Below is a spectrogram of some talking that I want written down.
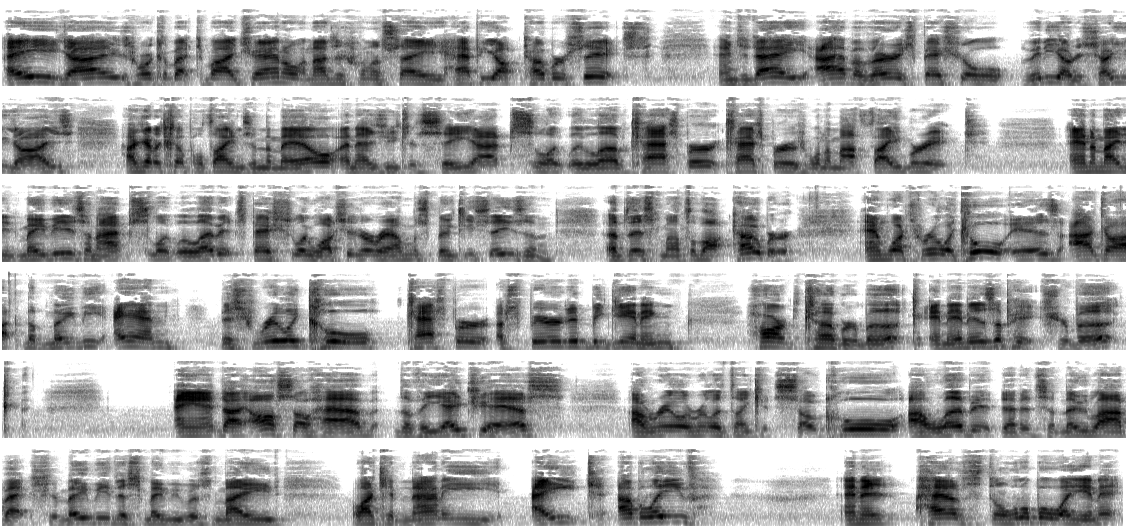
Hey guys, welcome back to my channel and I just want to say happy October 6th. And today I have a very special video to show you guys. I got a couple things in the mail and as you can see I absolutely love Casper. Casper is one of my favorite animated movies and I absolutely love it, especially watching around the spooky season of this month of October. And what's really cool is I got the movie and this really cool Casper A Spirited Beginning hardcover book, and it is a picture book. And I also have the VHS. I really, really think it's so cool. I love it that it's a new live action movie. This movie was made like in 98, I believe. And it has the little boy in it.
